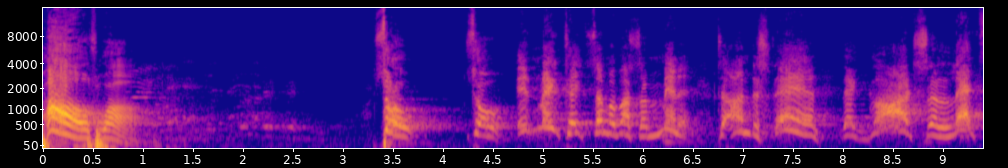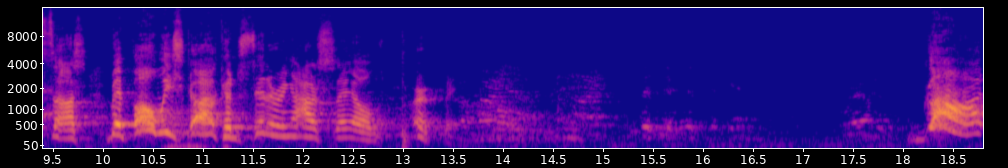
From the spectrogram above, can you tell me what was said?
Paul's was. So, so it may take some of us a minute to understand that God selects us before we start considering ourselves perfect. God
